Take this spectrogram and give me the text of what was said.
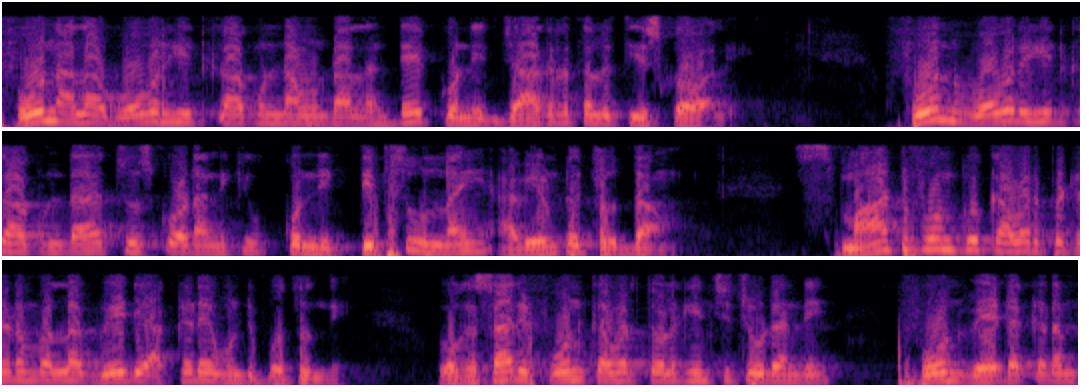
ఫోన్ అలా ఓవర్ హీట్ కాకుండా ఉండాలంటే కొన్ని జాగ్రత్తలు తీసుకోవాలి. ఫోన్ ఓవర్ హీట్ కాకుండా చూసుకోవడానికి కొన్ని టిప్స్ ఉన్నాయి. అవేమిటో చూద్దాం. స్మార్ట్ ఫోన్కు కవర్ పెట్టడం వల్ల వేడి అక్కడే ఉండిపోతుంది. ఒకసారి ఫోన్ కవర్ తొలగించి చూడండి. ఫోన్ వేడెక్కడం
